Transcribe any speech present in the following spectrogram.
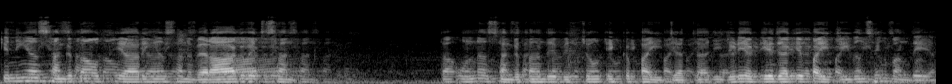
ਕਿੰਨੀਆਂ ਸੰਗਤਾਂ ਉੱਥੇ ਆ ਰਹੀਆਂ ਸਨ, ਵਿਰਾਗ ਵਿੱਚ ਸਨ। ਤਾਂ ਉਹਨਾਂ ਸੰਗਤਾਂ ਦੇ ਵਿੱਚੋਂ ਇੱਕ ਭਾਈ ਜੱਥਾ ਜੀ, ਜਿਹੜੇ ਅੱਗੇ ਜਾ ਕੇ ਭਾਈ ਜੀਵਨ ਸਿੰਘ ਬਣਦੇ ਆ।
